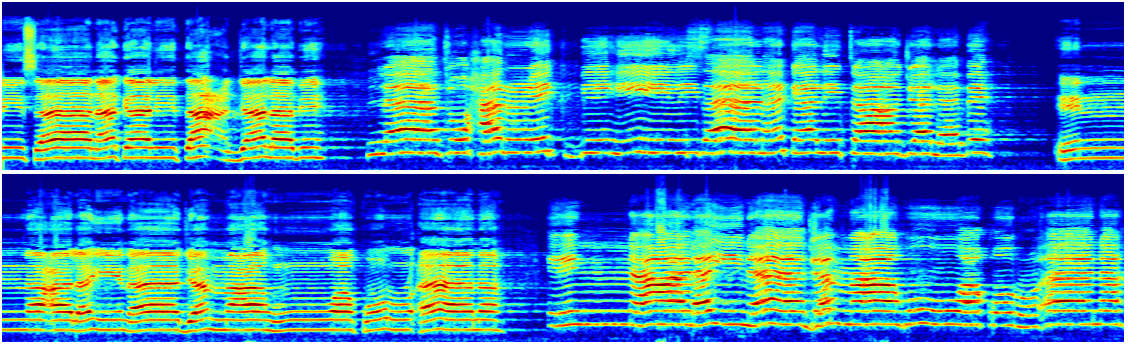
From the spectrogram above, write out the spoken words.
لسانك لتعجل به. لا تحرك به لسانك لتعجل به. إن علينا جمعه وقرآنه. إن علينا جمعه وقرآنه.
